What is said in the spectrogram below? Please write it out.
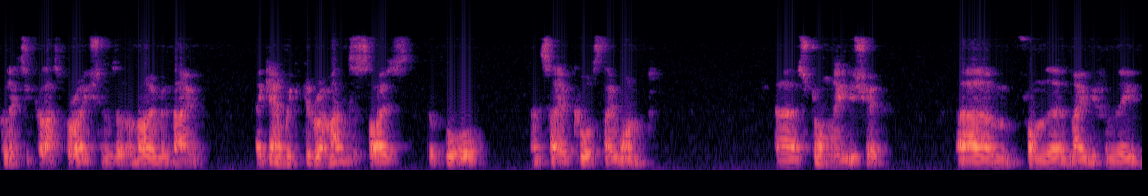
political aspirations at the moment. Now, again, we could romanticise the poor and say, of course, they want uh, strong leadership um, from the maybe from the,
